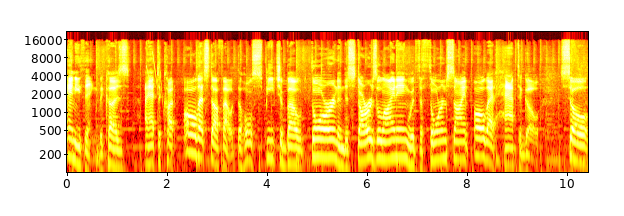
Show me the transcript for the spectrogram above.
anything because I had to cut all that stuff out. The whole speech about Thorn and the stars aligning with the Thorn sign, all that had to go. So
